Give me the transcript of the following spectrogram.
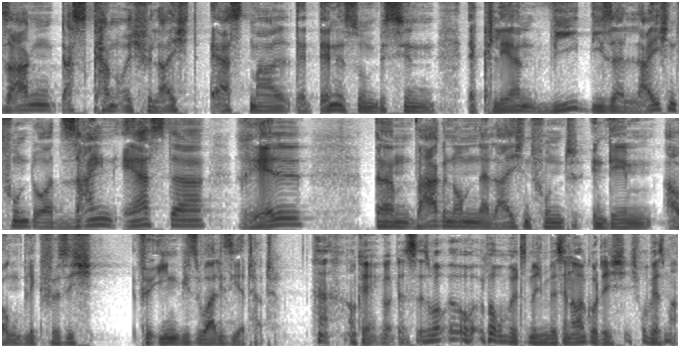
sagen, das kann euch vielleicht erstmal der Dennis so ein bisschen erklären, wie dieser Leichenfundort sein erster reell ähm, wahrgenommener Leichenfund in dem Augenblick für sich, für ihn visualisiert hat. Ha, okay, gut. Das ist, überrumpelt mich ein bisschen, aber gut, ich, ich probiere es mal.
